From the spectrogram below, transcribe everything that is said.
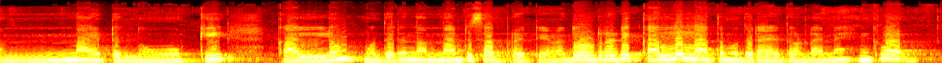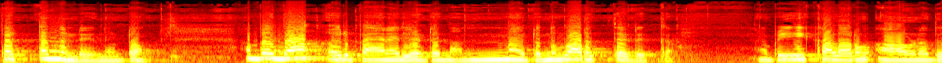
നന്നായിട്ട് നോക്കി കല്ലും മുതിരും നന്നായിട്ട് സെപ്പറേറ്റ് ചെയ്യണം. ഇത് ഓൾറെഡി കല്ലില്ലാത്ത മുതിര ആയതുകൊണ്ട് തന്നെ എനിക്ക് പെട്ടെന്നുണ്ടായിരുന്നു കേട്ടോ. അപ്പോൾ ഇതാ ഒരു പാനലിലിട്ട് നന്നായിട്ടൊന്ന് വറുത്തെടുക്കുക അപ്പോൾ ഈ കളർ ആവണത്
